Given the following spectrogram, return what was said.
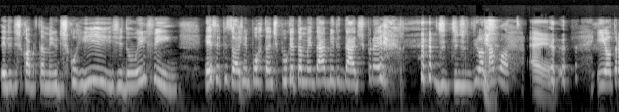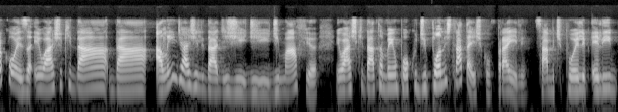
Ele descobre também o disco rígido, enfim. Esse episódio é importante porque também dá habilidades pra ele de, de, pilotar moto. É. E outra coisa, eu acho que dá, dá além de agilidades de, de, de máfia, eu acho que dá também um pouco de plano estratégico pra ele, sabe? Tipo, ele, ele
